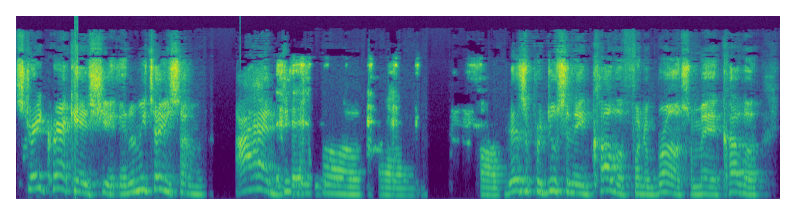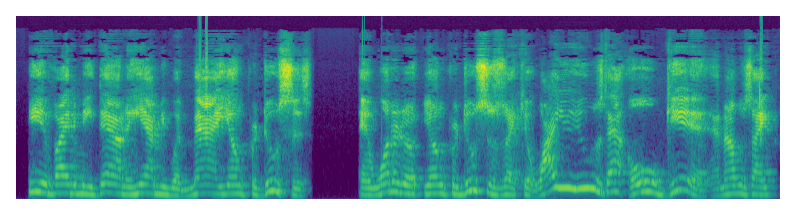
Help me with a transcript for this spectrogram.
Straight crackhead shit. And let me tell you something. I had did, uh, uh, uh, there's a producer named Cover from the Bronx, from Man Cover. He invited me down and he had me with mad young producers. And one of the young producers was like, yo, why you use that old gear? And I was like,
